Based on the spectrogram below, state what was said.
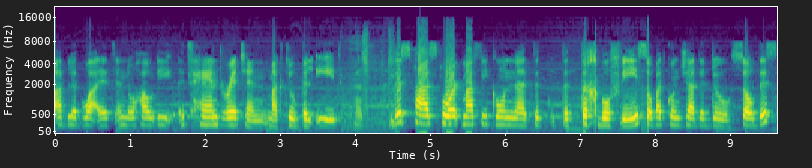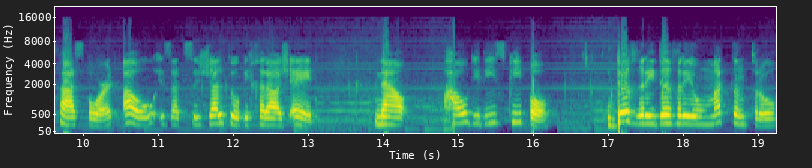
قبل بوقت إنه هودي it's handwritten مكتوب بالإيد. this passport ما فيكم تتخبوا فيه so بدكم تجددوه. So this passport أو إذا تسجلتوا بخراج aid Now, how did these people دغري دغري وما تنطروا.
